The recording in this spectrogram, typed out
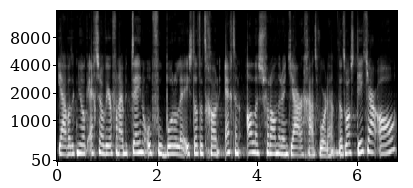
ja, wat ik nu ook echt zo weer vanuit mijn tenen opvoel borrelen, is dat het gewoon echt een alles veranderend jaar gaat worden. Dat was dit jaar al,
